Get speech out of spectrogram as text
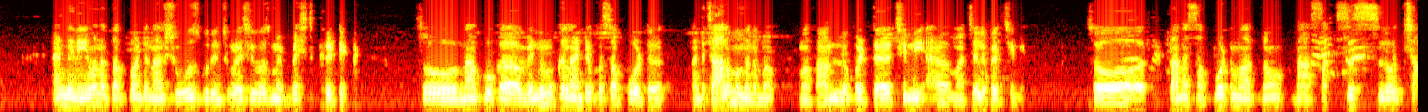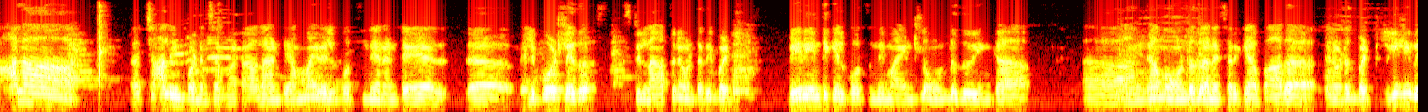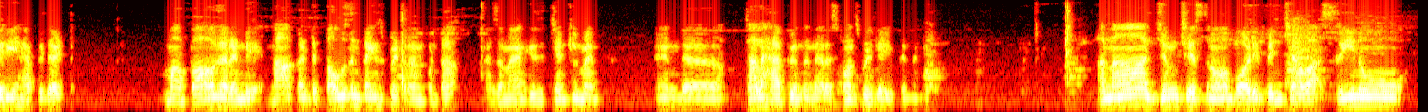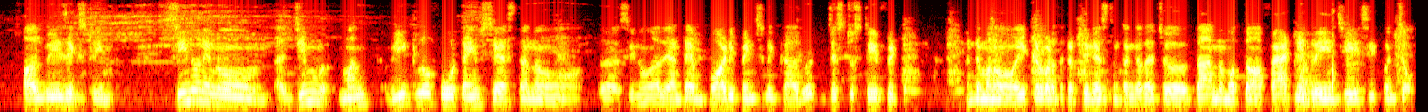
and నేను ఏమన్నా తప్పు అంటే నా షోస్ గురించి కూడా she was my best critic so నాకు ఒక వెన్నుముక్క లాంటి ఒక సపోర్ట్ అంటే చాలా మంది ఉన్నారు మా ఫ్యామిలీలో బట్ uh, చిన్ని uh, మా చెల్లి పేరు చిన్ని. సో తన సపోర్ట్ మాత్రం నా సక్సెస్లో చాలా uh, చాలా ఇంపార్టెన్స్ అన్నమాట. అలాంటి అమ్మాయి వెళ్ళిపోతుంది అని అంటే వెళ్ళిపోవట్లేదు. స్టిల్ నాతోనే ఉంటది బట్ వేరే ఇంటికి వెళ్ళిపోతుంది. మా ఇంట్లో ఉండదు ఇంకా అంగామ ఉండదు అనేసరికి ఆ బాధ ఉంటుంది but really very happy that మా బావగారండి నాకంటే థౌజండ్ టైమ్స్ బెటర్ అనుకుంటా. As a man is gentle man and చాలా హ్యాపీ ఉందండి. రెస్పాన్సిబిలిటీ అయిపోయిందండి. అన్నా జిమ్ చేస్తున్నావా? బాడీ పెంచావా? శ్రీను ఆల్వేస్ ఎక్స్ట్రీమ్ శ్రీను నేను జిమ్ మంత్ వీక్లో ఫోర్ టైమ్స్ చేస్తాను uh, శ్రీను. అది అంటే బాడీ పెంచడానికి కాదు జస్ట్ టు స్టే ఫిట్ అంటే మనం ఎక్కడ పడితే అక్కడ తినేస్తుంటాం కదా సో దాన్ని మొత్తం ఆ ఫ్యాట్ని డ్రైన్ చేసి కొంచెం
